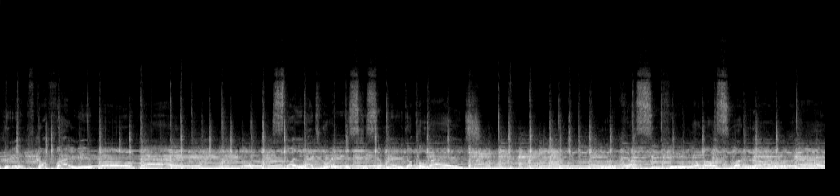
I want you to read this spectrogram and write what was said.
грим в ковальні Бога. Стоять воїнські семи до плеч, рука сивілого сварога,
